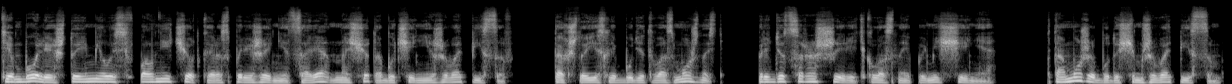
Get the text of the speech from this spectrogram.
Тем более, что имелось вполне четкое распоряжение царя насчет обучения живописцев, так что если будет возможность, придется расширить классные помещения. К тому же будущим живописцам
